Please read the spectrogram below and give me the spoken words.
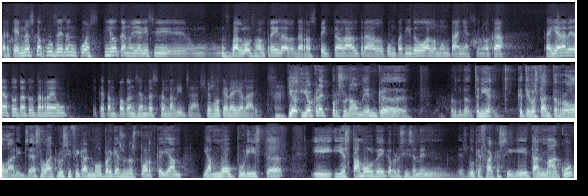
perquè no és que posés en qüestió que no hi haguessi eh, uns valors al trail de respecte a l'altre, al competidor, a la muntanya, sinó que, que hi ha d'haver de tot a tot arreu i que tampoc ens hem d'escandalitzar. Això és el que deia l'Àrit. Jo, jo crec personalment que perdona, tenia, que té bastanta raó l'Àritz, eh? se l'ha crucificat molt perquè és un esport que hi ha, hi ha molt purista i, i està molt bé, que precisament és el que fa que sigui tan maco,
